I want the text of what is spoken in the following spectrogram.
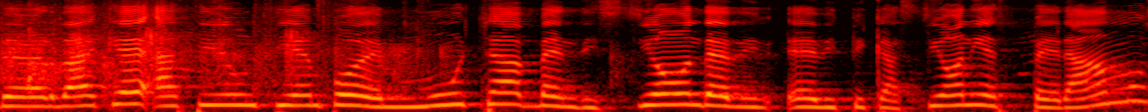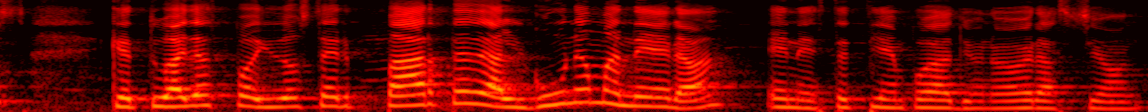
De verdad que ha sido un tiempo de mucha bendición, de edificación y esperamos que tú hayas podido ser parte de alguna manera en este tiempo de ayuno y oración.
